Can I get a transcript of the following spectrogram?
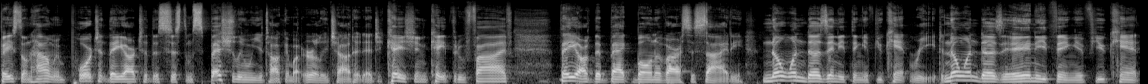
based on how important they are to the system, especially when you're talking about early childhood education, K through 5, they are the backbone of our society. No one does anything if you can't read. No one does anything if you can't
